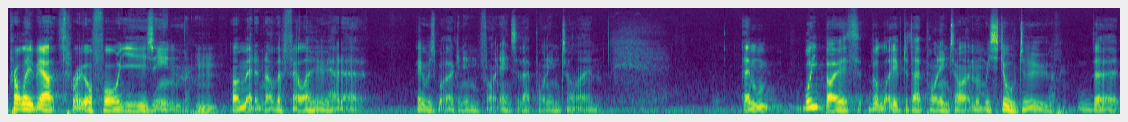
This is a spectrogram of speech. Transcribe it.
probably about three or four years in, Mm. I met another fella who had a who was working in finance at that point in time, and we both believed at that point in time, and we still do, that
